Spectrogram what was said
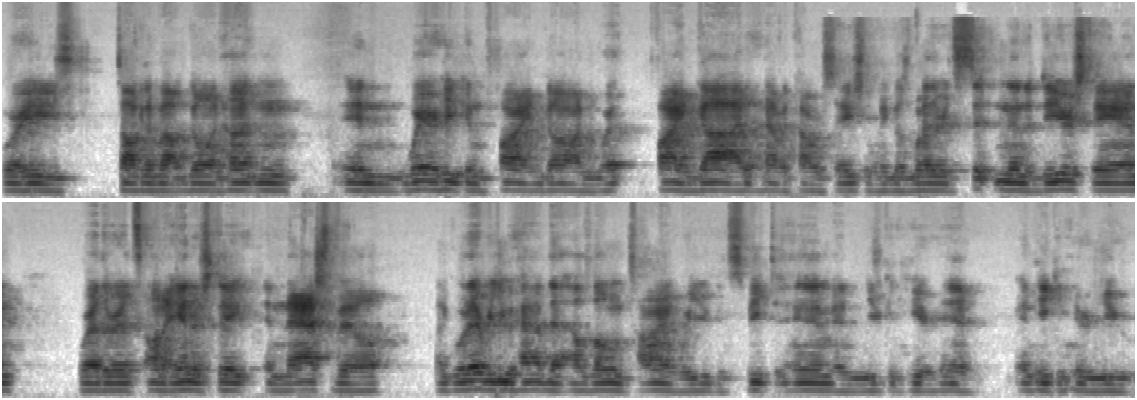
Where he's talking about going hunting and where he can find God, find God, and have a conversation. When he goes, whether it's sitting in a deer stand, whether it's on an interstate in Nashville, like whatever you have that alone time where you can speak to him and you can hear him and he can hear you,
